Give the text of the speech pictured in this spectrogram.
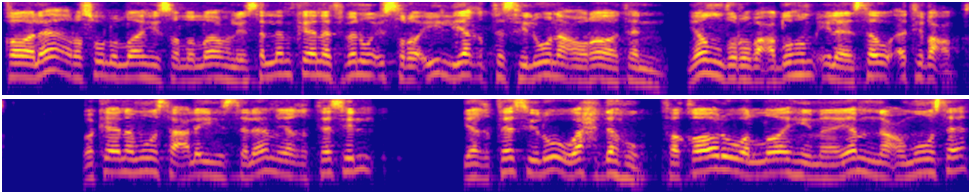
قال رسول الله صلى الله عليه وسلم كانت بنو إسرائيل يغتسلون عراة ينظر بعضهم إلى سوءة بعض وكان موسى عليه السلام يغتسل يغتسل وحده فقالوا والله ما يمنع موسى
